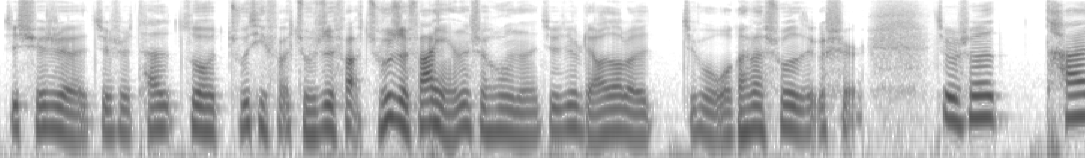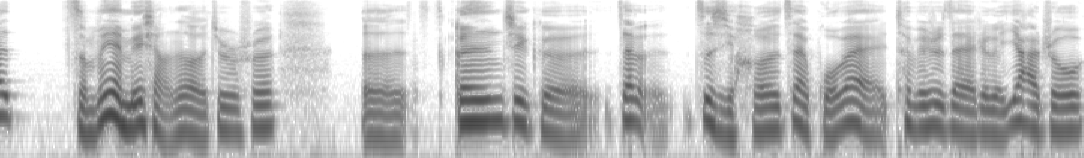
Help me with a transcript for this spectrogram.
这学者就是他做主体发主旨发主旨发言的时候呢，就就聊到了就是我刚才说的这个事儿，就是说他。怎么也没想到，就是说，呃，跟这个在自己和在国外，特别是在这个亚洲，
